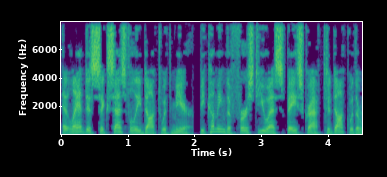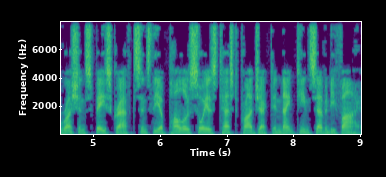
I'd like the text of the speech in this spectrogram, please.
Atlantis successfully docked with Mir, becoming the first U.S. spacecraft to dock with a Russian spacecraft since the Apollo-Soyuz test project in 1975.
